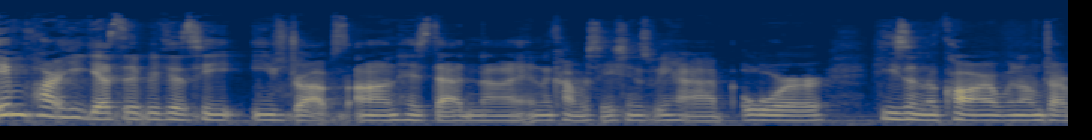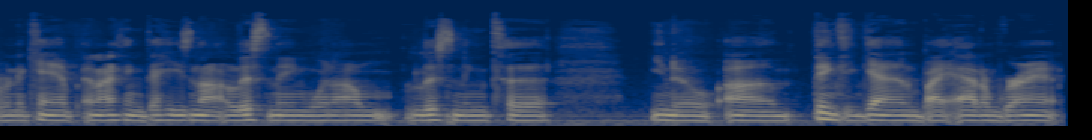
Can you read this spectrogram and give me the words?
In part, he gets it because he eavesdrops on his dad and I and the conversations we have, or he's in the car when I'm driving to camp, and I think that he's not listening when I'm listening to, you know, um, "Think Again" by Adam Grant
